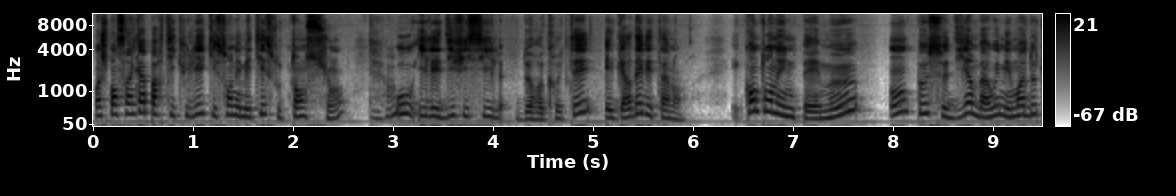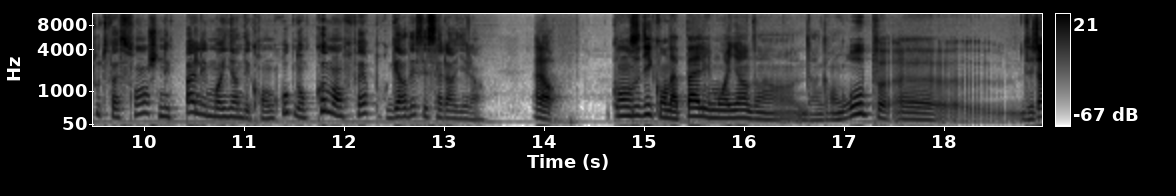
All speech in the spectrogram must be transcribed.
moi, je pense à un cas particulier qui sont les métiers sous tension, mhm. où il est difficile de recruter et de garder les talents. Et quand on est une PME, on peut se dire, bah oui, mais moi, de toute façon, je n'ai pas les moyens des grands groupes, donc comment faire pour garder ces salariés-là? Alors, quand on se dit qu'on n'a pas les moyens d'un grand groupe, euh, déjà,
